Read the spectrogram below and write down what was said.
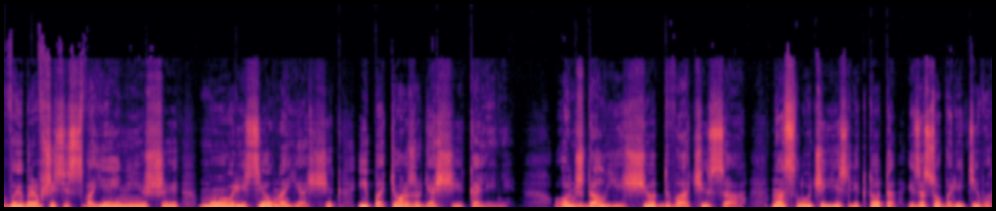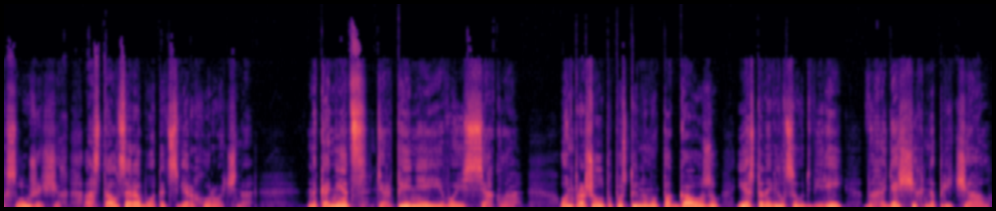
Выбравшись из своей ниши, Моури сел на ящик и потер зудящие колени. Он ждал еще два часа, на случай, если кто-то из особо ретивых служащих остался работать сверхурочно. Наконец, терпение его иссякло. Он прошел по пустынному Пагаузу и остановился у дверей, выходящих на причал,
